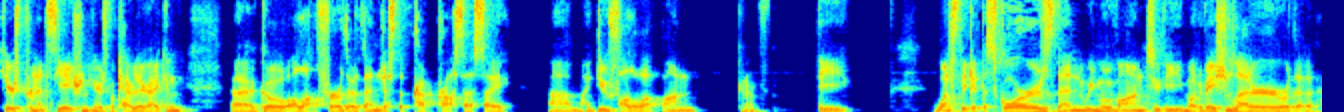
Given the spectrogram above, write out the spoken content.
here's pronunciation, here's vocabulary. I can uh, go a lot further than just the prep process. I um, I do follow up on kind of the once they get the scores, then we move on to the motivation letter or the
